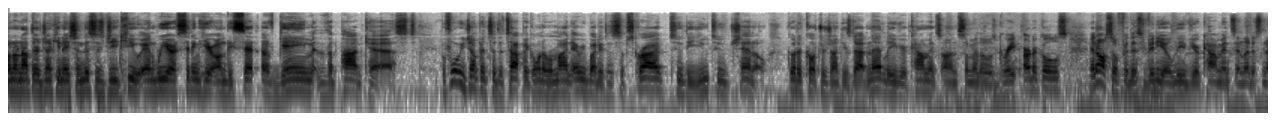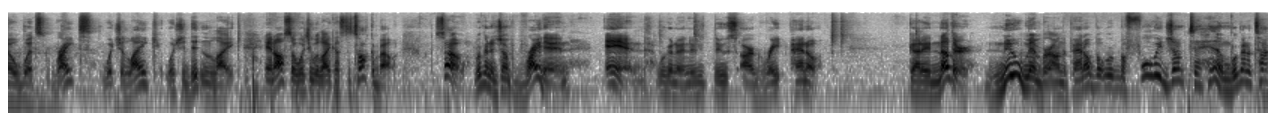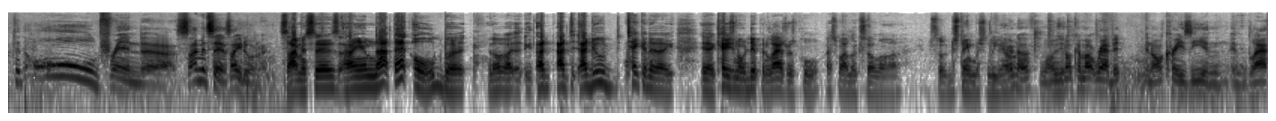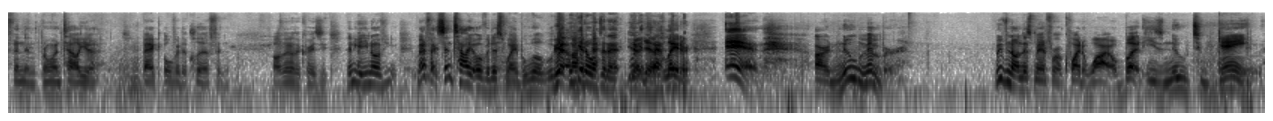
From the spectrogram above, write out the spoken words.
going on out there, Junkie Nation? This is GQ, and we are sitting here on the set of Game the Podcast. Before we jump into the topic, I want to remind everybody to subscribe to the YouTube channel. Go to culturejunkies.net, leave your comments on some of those great articles, and also for this video, leave your comments and let us know what's right, what you like, what you didn't like, and also what you would like us to talk about. So, we're going to jump right in, and we're going to introduce our great panel got another new member on the panel, but before we jump to him, we're going to talk to the old friend, uh, Simon Says. How you doing, man? Simon Says, I am not that old, but, you know, I, I, I, I do take an, uh, an occasional dip in Lazarus pool. That's why I look so uh, so distinguishedly Fair young. enough. As long as you don't come out rabid and all crazy and, and laughing and throwing Talia back over the cliff and Oh, all that other crazy. Then again, you know, if you, matter of fact, send Talia over this way, but we'll we'll, Yeah, we'll get over to that. We'll yeah, get to that later. And our new member, we've known this man for quite a while, but he's new to game.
